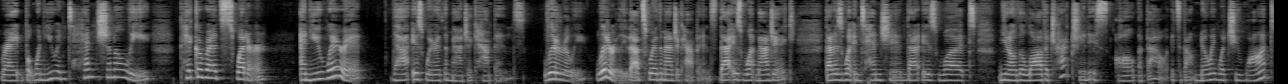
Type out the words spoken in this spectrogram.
right? But when you intentionally pick a red sweater and you wear it, that is where the magic happens. Literally, literally, that's where the magic happens. That is what magic, that is what intention, that is what, you know, the law of attraction is all about. It's about knowing what you want,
